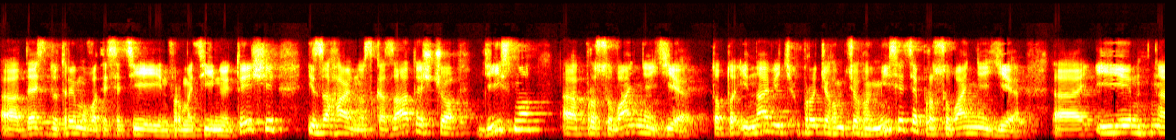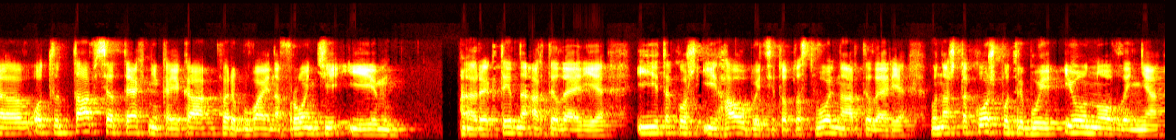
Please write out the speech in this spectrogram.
е, десь дотримуватися цієї інформаційної тиші і загально сказати, що дійсно е, просування є. Тобто, і навіть протягом цього місяця просування є. І от та вся техніка, яка перебуває на фронті і. Реактивна артилерія, і також і гаубиці, тобто ствольна артилерія, вона ж також потребує і оновлення,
